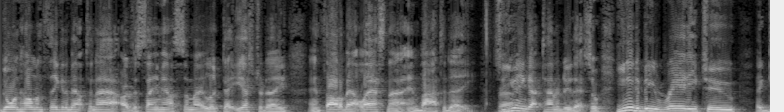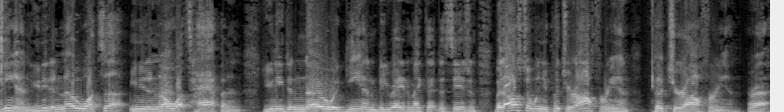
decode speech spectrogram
going home and thinking about tonight, are the same house somebody looked at yesterday and thought about last night and buy today. So you ain't got time to do that. So you need to be ready to, again, you need to know what's up. You need to know Right. what's happening. You need to know, again, be ready to make that decision. But also when you put your offer in, put your offer in. Right.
